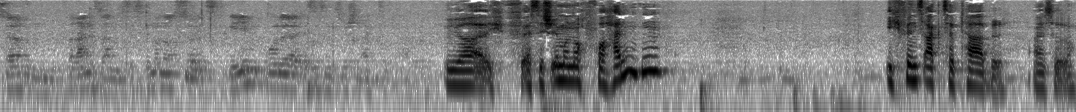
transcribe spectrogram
Surfen verlangsamen. Ist es immer noch so extrem oder ist es inzwischen akzeptabel? Ja, ich, es ist immer noch vorhanden. Ich finde es akzeptabel. Also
